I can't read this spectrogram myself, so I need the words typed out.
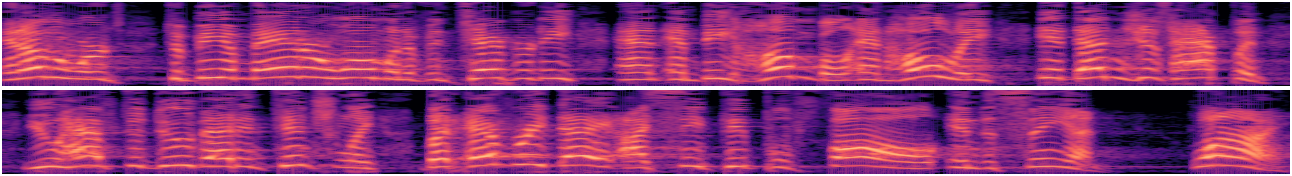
In other words, to be a man or woman of integrity and, and be humble and holy, it doesn't just happen. You have to do that intentionally. But every day I see people fall into sin. Why?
